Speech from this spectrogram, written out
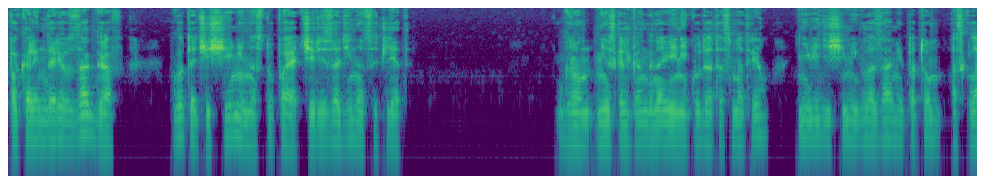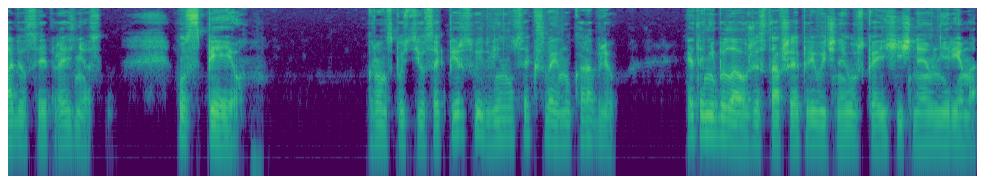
По календарю Загграф год очищения наступает через одиннадцать лет. Грон несколько мгновений куда-то смотрел, невидящими глазами, потом осклабился и произнес. «Успею». Грон спустился к пирсу и двинулся к своему кораблю. Это не была уже ставшая привычной узкая и хищная унирема,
